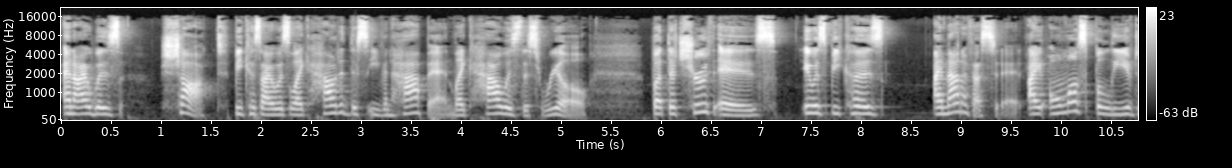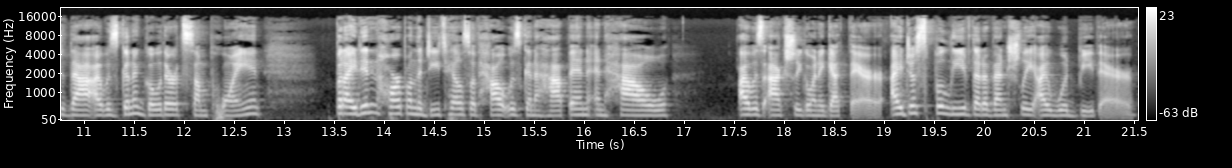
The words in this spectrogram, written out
And I was shocked because I was like, how did this even happen? Like, how is this real? But the truth is, it was because I manifested it. I almost believed that I was going to go there at some point, but I didn't harp on the details of how it was going to happen and how I was actually going to get there. I just believed that eventually I would be there.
